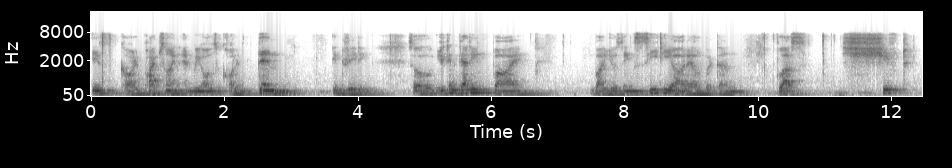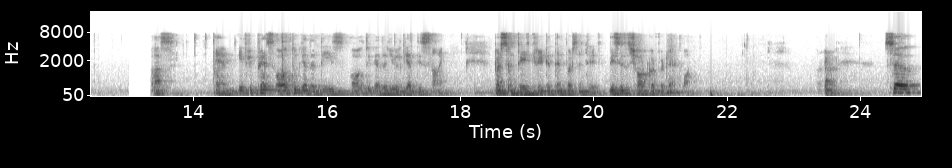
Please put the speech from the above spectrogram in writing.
is called pipe sign and we also call it then in reading. So you can get it by by using CTRL button plus shift plus M. If you press all together these all together you will get this sign percentage greater than percentage. This is a shortcut for that one. So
